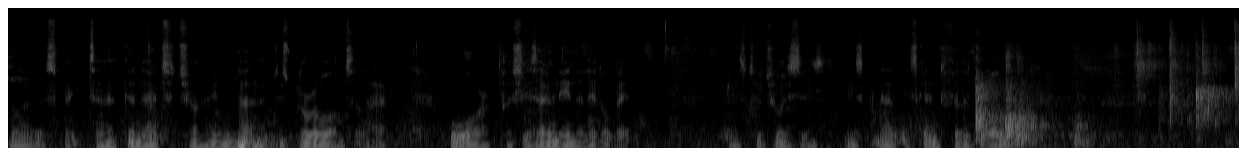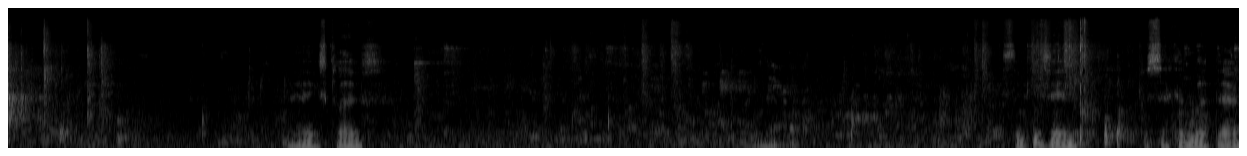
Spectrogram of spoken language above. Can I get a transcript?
Well, I expect uh, Gunnar to try and uh, just draw onto that or push his own in a little bit. There's two choices. He's, no, he's going for the draw. Yeah, he's close. Think he's in for second wood there.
